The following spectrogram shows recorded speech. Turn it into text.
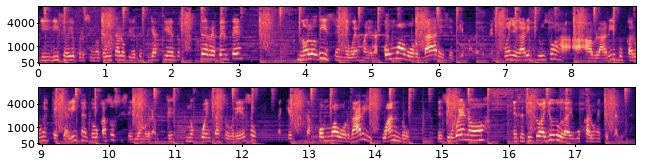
y dice, oye, pero si no te gusta lo que yo te estoy haciendo, de repente no lo dicen de buena manera. ¿Cómo abordar ese tema? De repente pueden llegar incluso a, hablar y buscar un especialista, en todo caso, si sería muy grave. Usted nos cuenta sobre eso, cómo abordar y cuándo. Decir, bueno, necesito ayuda y buscar un especialista.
